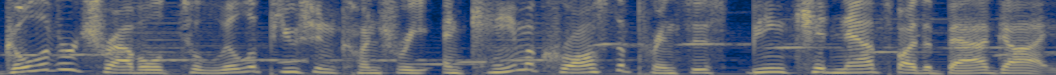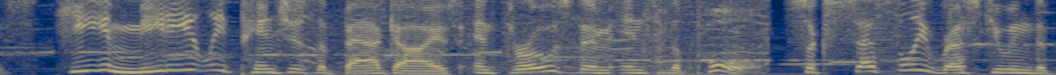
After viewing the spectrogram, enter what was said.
Gulliver traveled to Lilliputian country and came across the princess being kidnapped by the bad guys. He immediately pinches the bad guys and throws them into the pool, successfully rescuing the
